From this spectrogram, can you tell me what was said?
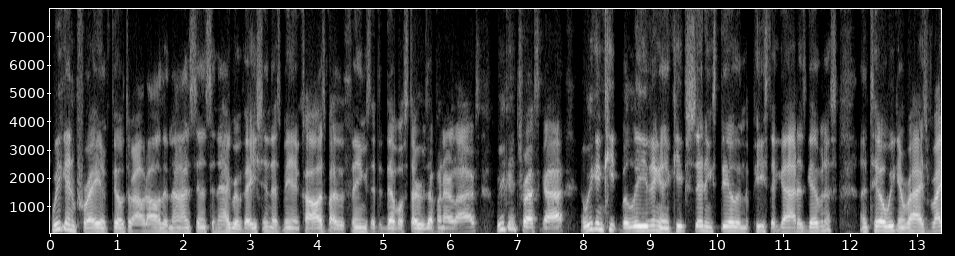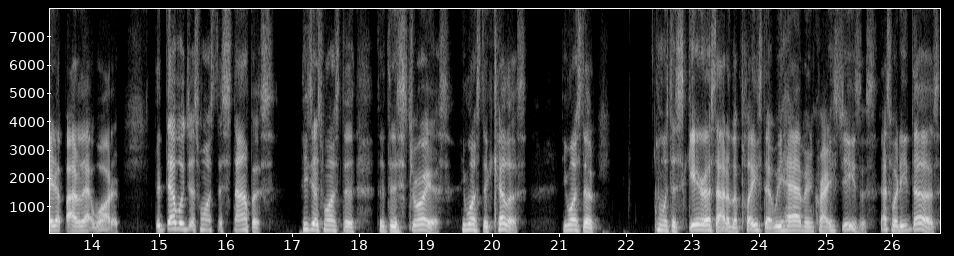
We can pray and filter out all the nonsense and aggravation that's being caused by the things that the devil stirs up in our lives. We can trust God and we can keep believing and keep sitting still in the peace that God has given us until we can rise right up out of that water. The devil just wants to stomp us. He just wants to, to, destroy us. He wants to kill us. He wants to he wants to scare us out of the place that we have in Christ Jesus. That's what he does.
